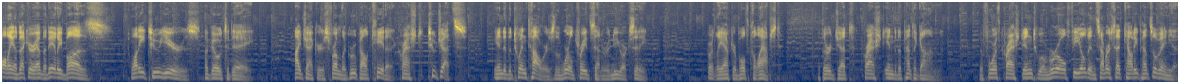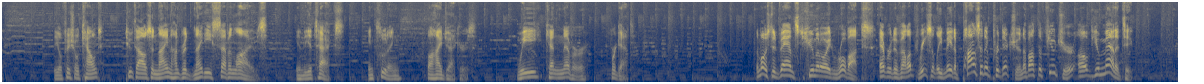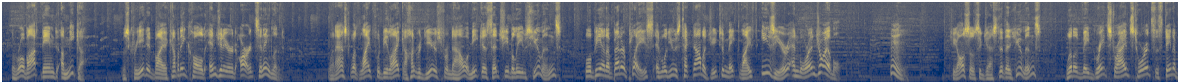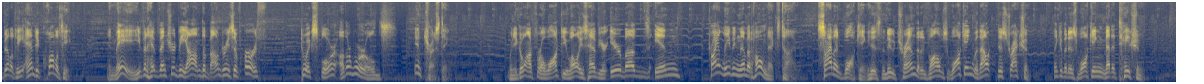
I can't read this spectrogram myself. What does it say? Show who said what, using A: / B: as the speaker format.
A: Paul Decker and the Daily Buzz. 22 years ago today, hijackers from the group Al Qaeda crashed two jets into the Twin Towers of the World Trade Center in New York City. Shortly after both collapsed, the third jet crashed into the Pentagon. The fourth crashed into a rural field in Somerset County, Pennsylvania. The official count 2,997 lives in the attacks, including the hijackers. We can never forget. The most advanced humanoid robot ever developed recently made a positive prediction about the future of humanity. The robot, named Ameca, was created by a company called Engineered Arts in England. When asked what life would be like a hundred years from now, Ameca said she believes humans will be in a better place and will use technology to make life easier and more enjoyable. Hmm. She also suggested that humans will have made great strides towards sustainability and equality, and may even have ventured beyond the boundaries of Earth to explore other worlds. Interesting. When you go out for a walk, do you always have your earbuds in? Try leaving them at home next time. Silent walking is the new trend that involves walking without distraction. Think of it as walking meditation.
